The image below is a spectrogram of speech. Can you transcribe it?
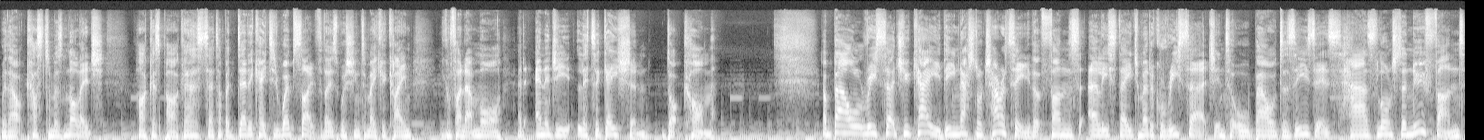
without customers' knowledge. Harcus Parker has set up a dedicated website for those wishing to make a claim. You can find out more at energylitigation.com. Bowel Research UK, the national charity that funds early stage medical research into all bowel diseases, has launched a new fund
